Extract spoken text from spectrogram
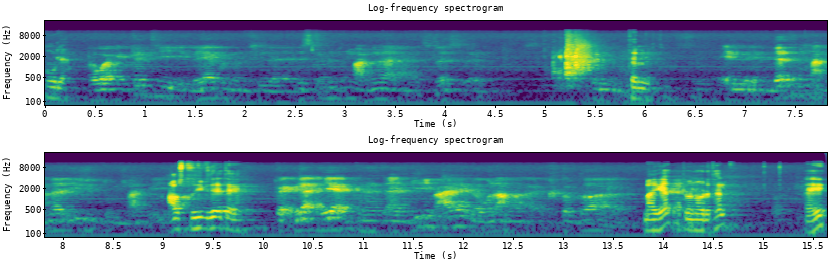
قول يعني. هو ال country اللي هي كنا في ال list اللي عندنا تمام. ال data اللي عندنا Egypt ومش عارف إيه. عاوز تضيف data يعني. لا هي كانت هتجيلي معايا لو أنا اخترتها. ما جت ما أنا وريتها لكم. أهي.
